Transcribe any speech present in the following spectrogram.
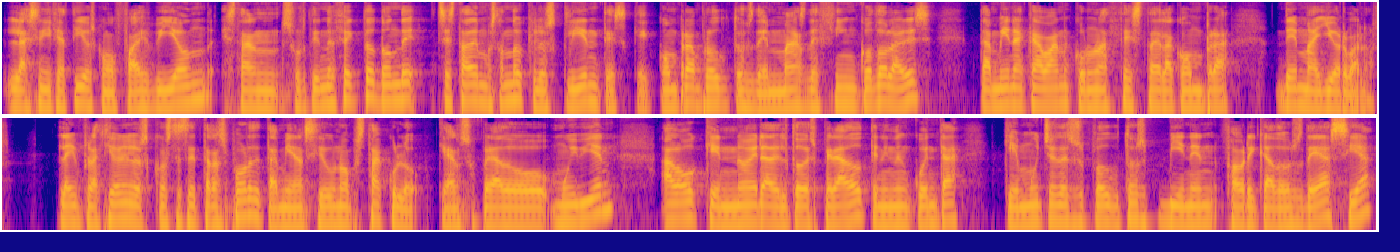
las iniciativas como Five Beyond están surtiendo efecto donde se está demostrando que los clientes que compran productos de más de 5 dólares también acaban con una cesta de la compra de mayor valor. La inflación y los costes de transporte también han sido un obstáculo que han superado muy bien, algo que no era del todo esperado teniendo en cuenta que muchos de sus productos vienen fabricados de Asia,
